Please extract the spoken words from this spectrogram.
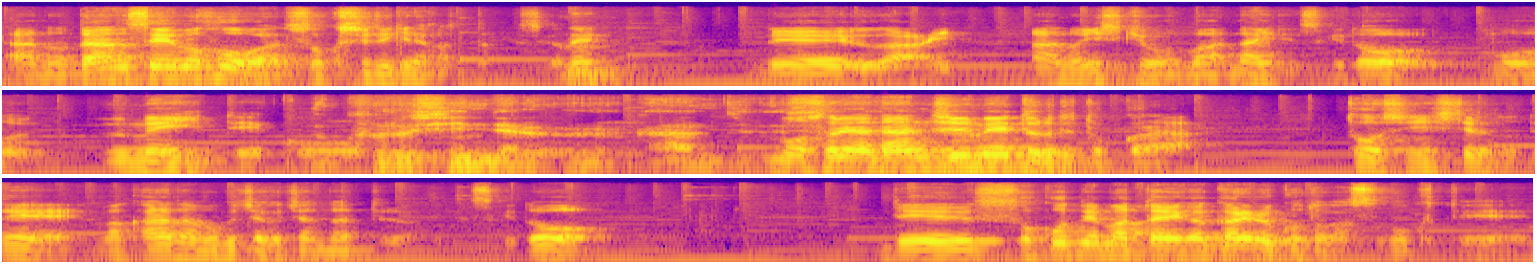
あの男性の方は即死できなかったんですよね、でうわいあの意識もまあないですけどもううめいてこ苦しんでる感じですうもうそれは何十メートルってとこから投進してるので、まあ、体もぐちゃぐちゃになってるわけですけどでそこでまた描かれることがすごくて、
